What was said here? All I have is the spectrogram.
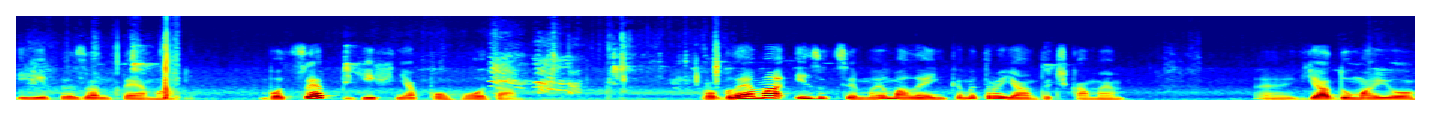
і хризантема, бо це їхня погода. Проблема із цими маленькими трояндочками. Е, Я думаю,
